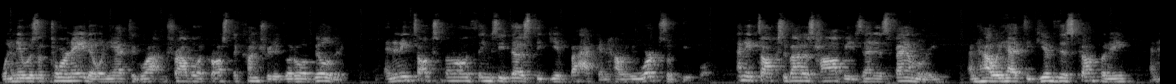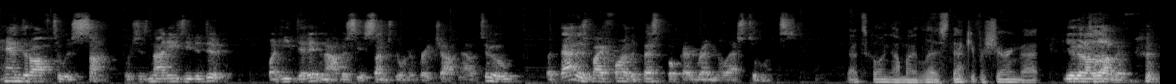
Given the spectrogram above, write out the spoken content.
when there was a tornado and he had to go out and travel across the country to go to a building. And then he talks about all the things he does to give back and how he works with people. And he talks about his hobbies and his family and how he had to give this company and hand it off to his son, which is not easy to do. But he did it, and obviously his son's doing a great job now too. But that is by far the best book I've read in the last two months. That's going on my list. Thank you for sharing that. You're gonna love it.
